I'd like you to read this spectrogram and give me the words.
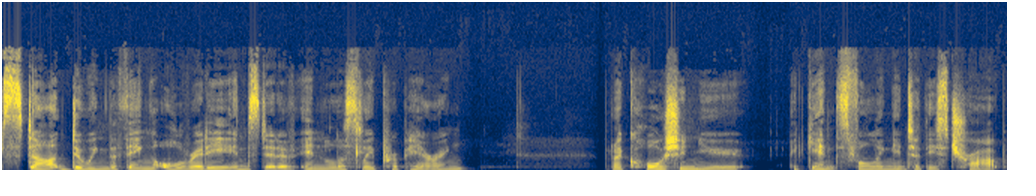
start doing the thing already instead of endlessly preparing. But I caution you against falling into this trap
